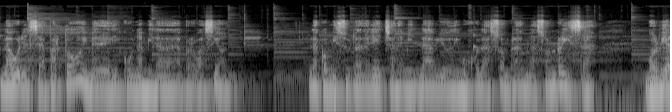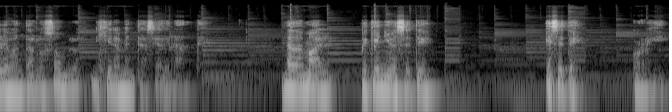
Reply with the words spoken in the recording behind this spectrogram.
Laurel se apartó y me dedicó una mirada de aprobación. La comisura derecha de mi labio dibujó la sombra de una sonrisa. Volví a levantar los hombros ligeramente hacia adelante. Nada mal, Pequeño ST. ST, corregí.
